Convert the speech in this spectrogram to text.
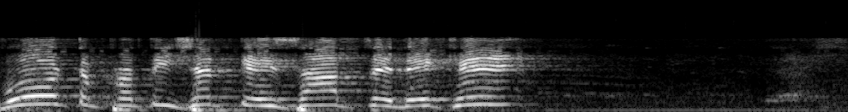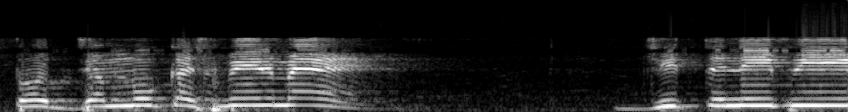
वोट प्रतिशत के हिसाब से देखें तो जम्मू कश्मीर में जितनी भी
